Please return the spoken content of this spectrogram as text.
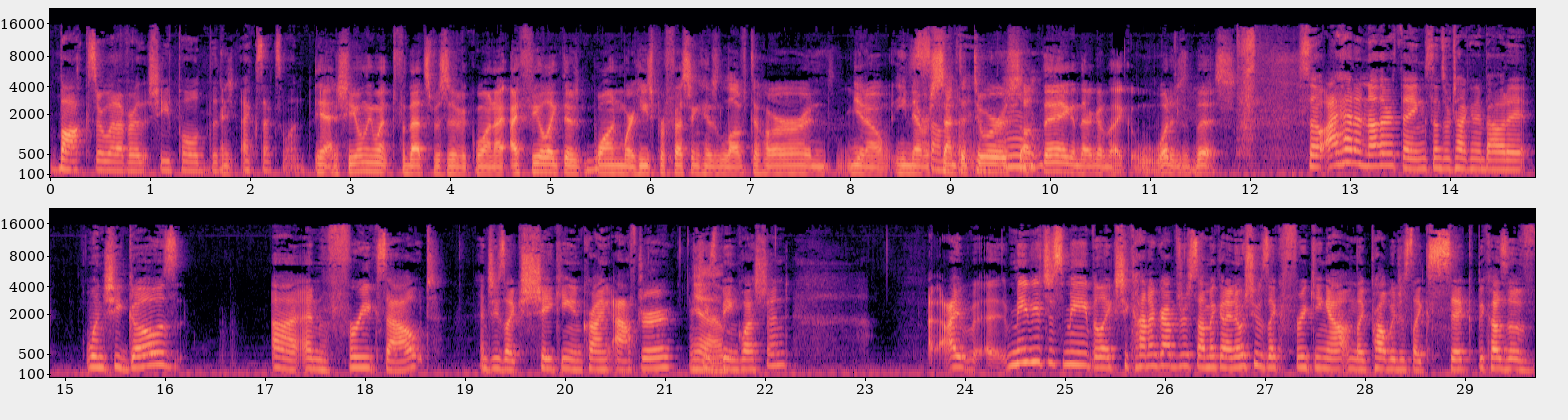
box or whatever that she pulled the XX one. yeah, and she only went for that specific one. I, I feel like there's one where he's professing his love to her, and you know he never sent it to her or mm-hmm. something, and they're gonna be like, "What is this?" So I had another thing since we're talking about it. When she goes uh, and freaks out and she's like shaking and crying after Yeah. she's being questioned. I maybe it's just me, but like she kind of grabs her stomach, and I know she was like freaking out and like probably just like sick because of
